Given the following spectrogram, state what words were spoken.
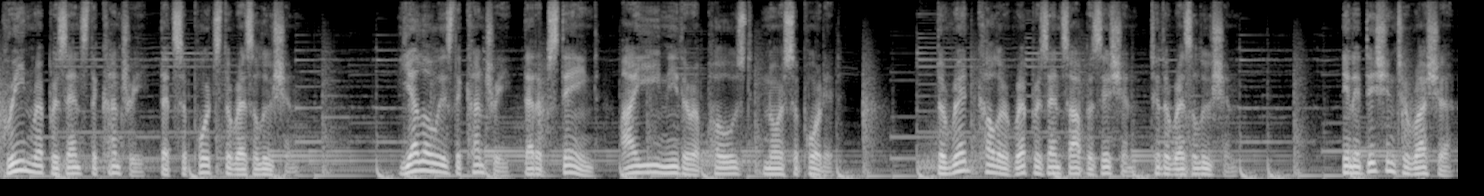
Green represents the country that supports the resolution. Yellow is the country that abstained, i.e. neither opposed nor supported. The red color represents opposition to the resolution. In addition to Russia,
